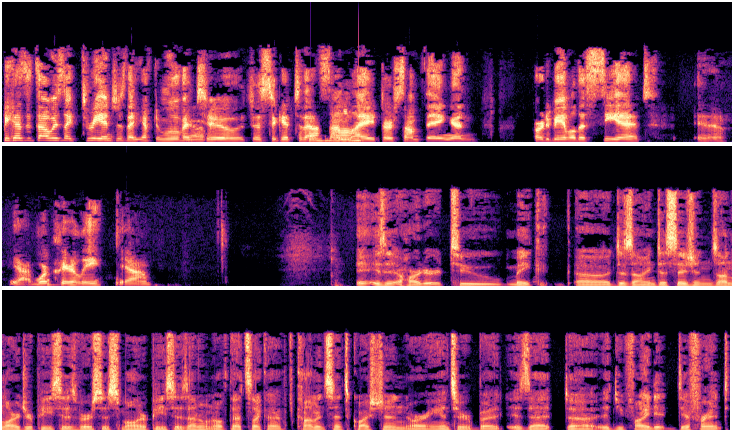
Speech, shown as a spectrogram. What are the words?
because it's always like three inches that you have to move it yep. to just to get to that uh-huh. sunlight or something and or to be able to see it yeah, yeah more clearly yeah is it harder to make uh, design decisions on larger pieces versus smaller pieces? I don't know if that's like a common sense question or answer, but is that uh, did you find it different?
